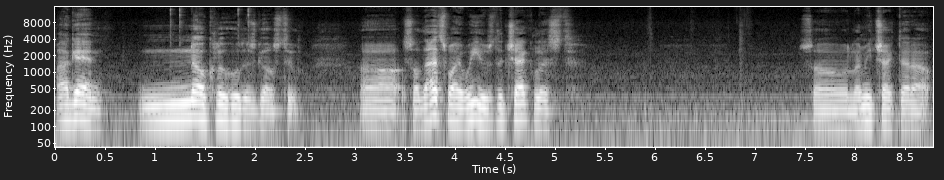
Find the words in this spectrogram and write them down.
Again, no clue who this goes to. Uh, so that's why we use the checklist. So let me check that out.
